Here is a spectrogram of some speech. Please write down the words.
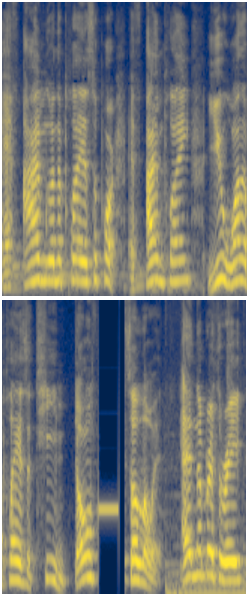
If I'm gonna play as support, if I'm playing, you wanna play as a team. Don't solo it. And number three,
